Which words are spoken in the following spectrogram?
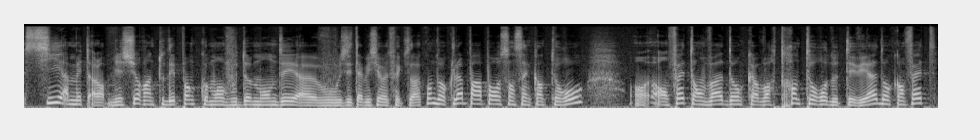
si, alors bien sûr, hein, tout dépend comment vous demandez, euh, vous établissez votre facture d'acompte. Donc là, par rapport aux 150 euros, en fait, on va donc avoir 30 euros de TVA. Donc en fait,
